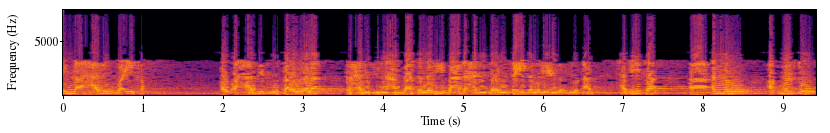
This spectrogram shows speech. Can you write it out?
إما أحاديث ضعيفة أو أحاديث متأولة كحديث ابن عباس الذي بعد حديث أبي سعيد الذي عندكم الآن حديث آه أنه أقبلت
